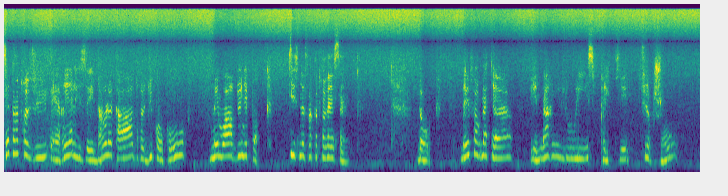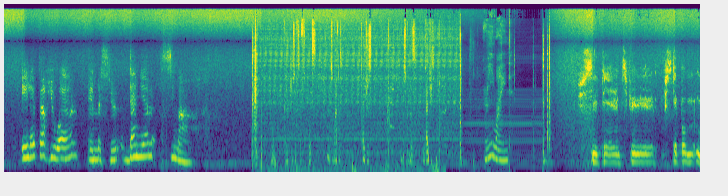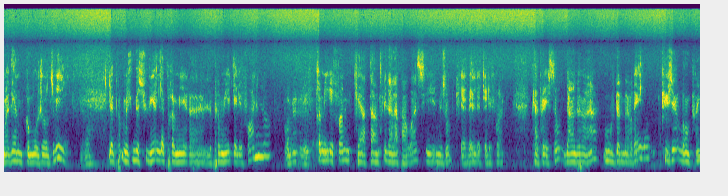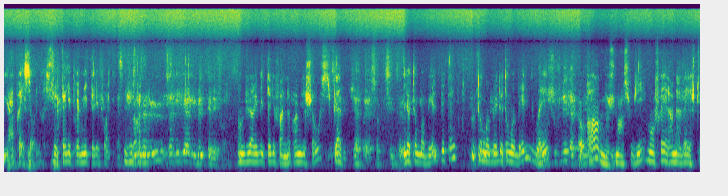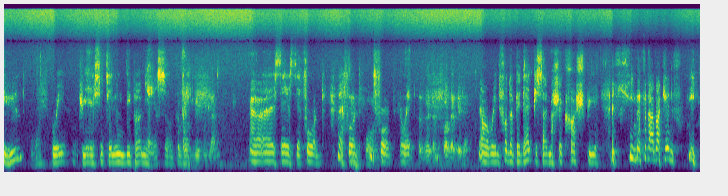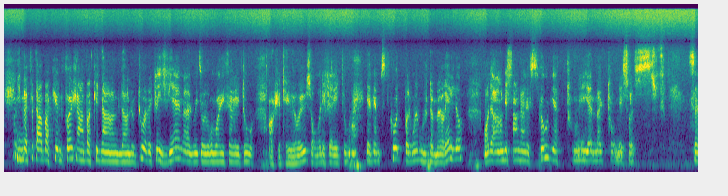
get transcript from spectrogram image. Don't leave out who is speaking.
Speaker 1: Cette entrevue est réalisée dans le cadre du concours Mémoire d'une époque, 1985. Donc, l'informateur est Marie-Louise Pelletier-Turgeon et l'intervieweur est M. Daniel Simard.
Speaker 2: Rewind.
Speaker 3: C'était un petit peu. C'était pas moderne comme aujourd'hui. Le- je me souviens de la première, euh, le premier téléphone, là.
Speaker 4: Premier téléphone.
Speaker 3: premier téléphone qui est entré dans la paroisse, c'est nous autres qui avions le téléphone. Puis après ça, dans le rang où je demeurais, là, plusieurs l'ont pris après ça. C'était les premiers téléphones. Juste
Speaker 4: Donc, vous avez, eu- vous avez vu arriver le téléphone.
Speaker 3: Donc, j'ai arrivé le téléphone, la première chose. Puis
Speaker 4: Puis après ça, parce que vous avez-
Speaker 3: l'automobile, peut-être. L'automobile, l'automobile,
Speaker 4: Vous vous
Speaker 3: oui. Ah, mais je m'en souviens. Mon frère en avait acheté une. Oui. Puis c'était une des premières, ça. à peu
Speaker 4: Vous
Speaker 3: près. Euh, c'est Ford. Ford.
Speaker 4: Ford.
Speaker 3: Ford, oui.
Speaker 4: Ça devait être une de la pédale.
Speaker 3: Ah oui, une Ford de pédale, puis ça marchait croche. Puis il m'a fait embarquer une fois. Il, il m'a fait embarquer une fois. J'ai embarqué dans, dans l'auto avec lui. Il vient, lui, on va aller faire un tour. Ah, j'étais heureuse, on va aller faire un tour. Il y avait une petite côte pas loin où je demeurais, là. On, on descend dans la petite côte, il a tourné, il a mal tourné sa, sa,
